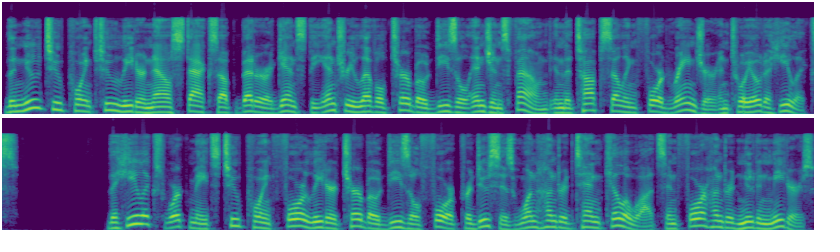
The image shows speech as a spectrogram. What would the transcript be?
The new 2.2-liter now stacks up better against the entry-level turbo diesel engines found in the top-selling Ford Ranger and Toyota Hilux. The Hilux Workmates 2.4-liter turbo diesel 4 produces 110 kilowatts and 400 newton meters,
